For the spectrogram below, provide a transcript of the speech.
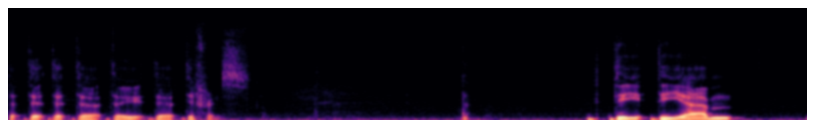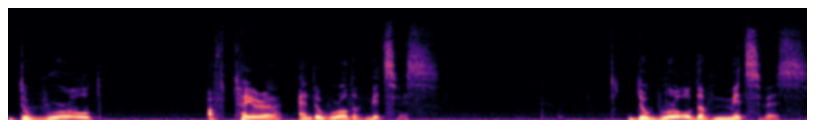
the the, the, the, the, the difference. The the um, the world of Torah and the world of mitzvahs. The world of mitzvahs,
